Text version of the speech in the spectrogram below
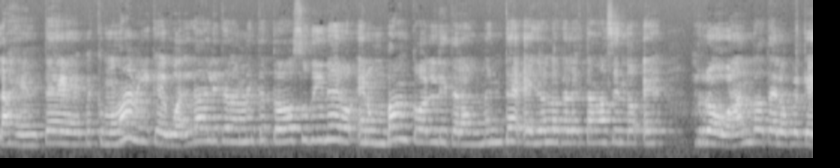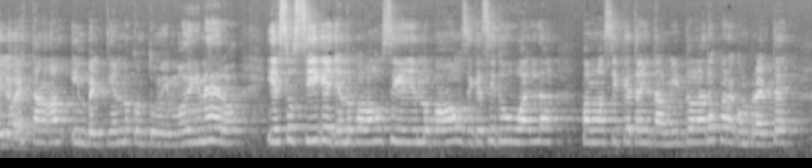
la gente, pues como mami, que guarda literalmente todo su dinero en un banco, literalmente ellos lo que le están haciendo es robándotelo porque ellos están invirtiendo con tu mismo dinero y eso sigue yendo para abajo, sigue yendo para abajo. Así que si tú guardas, vamos a decir que 30 mil dólares para comprarte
